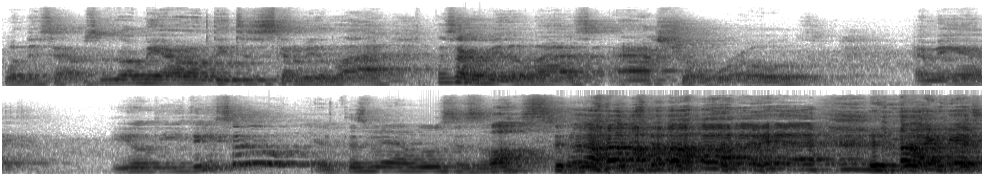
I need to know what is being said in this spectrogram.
when this happens. I mean, I don't think this is gonna be the last. That's not gonna be the last Astro World. I mean, you you think so? If this man loses lawsuit, yeah. I guess.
